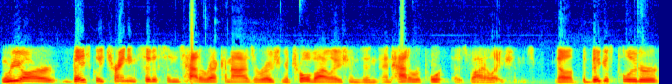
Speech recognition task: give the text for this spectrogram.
we are basically training citizens how to recognize erosion control violations and, and how to report those violations. Now, the biggest polluter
